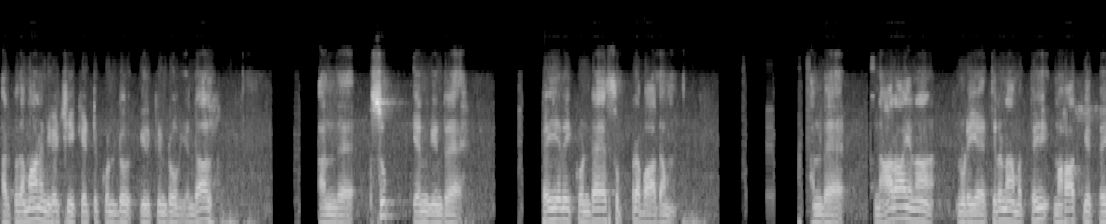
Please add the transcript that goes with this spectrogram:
அற்புதமான நிகழ்ச்சியை கேட்டுக்கொண்டு இருக்கின்றோம் என்றால் அந்த சுப் என்கின்ற பெயரை கொண்ட சுப்பிரபாதம் அந்த நாராயணனுடைய திருநாமத்தை மகாத்மியத்தை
